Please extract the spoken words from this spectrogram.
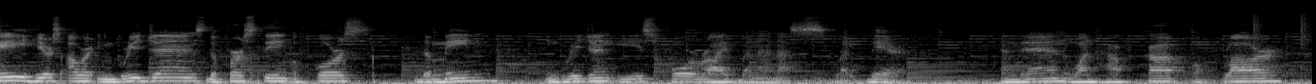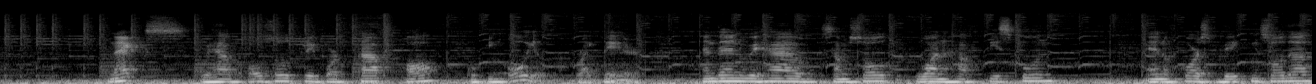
Okay here's our ingredients. The first thing of course the main ingredient is four ripe bananas right there. And then one half cup of flour. Next we have also three fourth cup of cooking oil right there. And then we have some salt one half teaspoon. And of course baking soda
